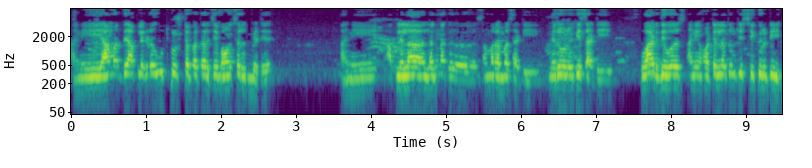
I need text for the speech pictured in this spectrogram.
आणि यामध्ये आपल्याकडे उत्कृष्ट प्रकारचे बाउन्सर भेटेल. आणि आपल्याला लग्न क- समारंभासाठी मिरवणुकीसाठी वाढदिवस आणि हॉटेलला तुमची सिक्युरिटी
